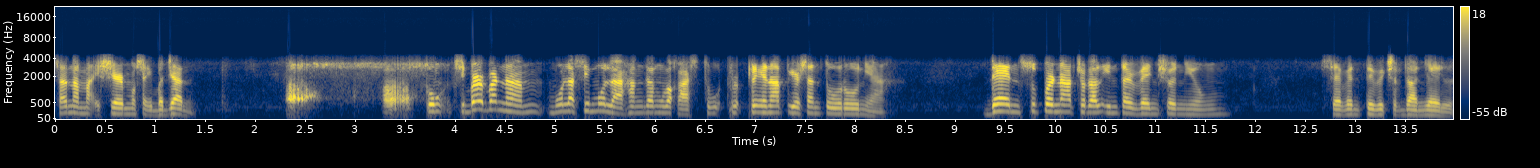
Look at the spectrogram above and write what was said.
Sana ma-share mo sa iba dyan. Oo. Oo. Kung si Barbanam, mula simula hanggang wakas, 3 and a half years ang turo niya, then supernatural intervention yung 70 weeks of Daniel.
